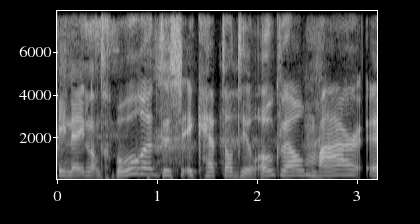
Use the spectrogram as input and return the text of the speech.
in Nederland geboren, dus ik heb dat deel ook wel. Maar uh,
